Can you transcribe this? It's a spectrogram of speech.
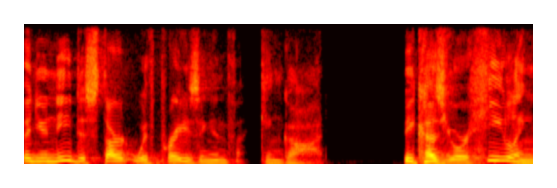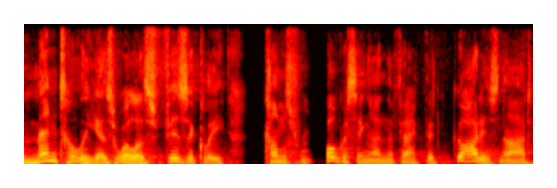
then you need to start with praising and thanking God. Because your healing mentally as well as physically comes from focusing on the fact that God is not.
